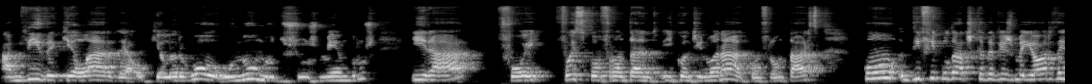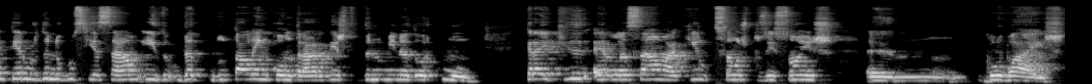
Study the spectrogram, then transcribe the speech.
à medida que alarga ou que alargou o número dos seus membros, irá foi, foi-se confrontando e continuará a confrontar-se com dificuldades cada vez maiores em termos de negociação e do, do tal encontrar deste denominador comum. Creio que em relação àquilo que são as posições um, globais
